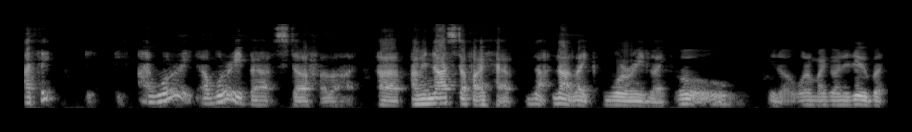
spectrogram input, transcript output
I think I worry. I worry about stuff a lot. Uh, I mean, not stuff I have, not not like worried, like oh, you know, what am I going to do? But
